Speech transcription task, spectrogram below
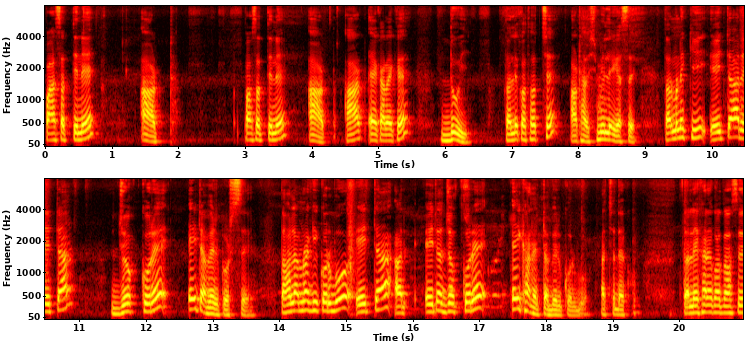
পাঁচ আর তিনে আট। পাঁচ আর তিনে আট। আট এক আর একে দুই। তাহলে কথা হচ্ছে? আঠাশ। মিলে গেছে। তার মানে কি? এইটা আর এটা যোগ করে এইটা বের করছে। তাহলে আমরা কি করব? এইটা আর এইটা যোগ করে এইখানেরটা বের করব। আচ্ছা দেখো। তাহলে এখানে কত আছে?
